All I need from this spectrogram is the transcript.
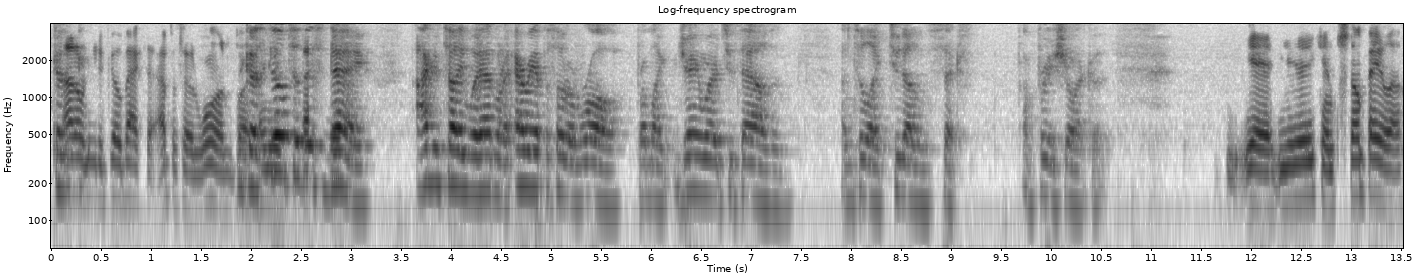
'Cause- I don't need to go back to episode one. But Because still to get this day, I can tell you what happened on every episode of Raw from like January 2000 until like 2006. I'm pretty sure I could. Yeah, you, can stump A'Lo.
